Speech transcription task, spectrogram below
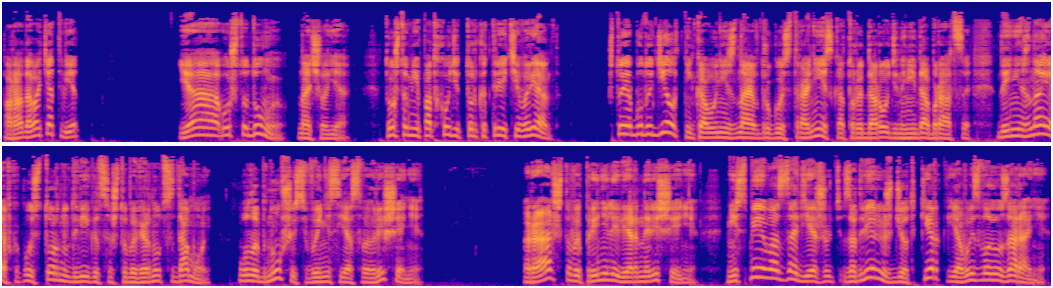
Пора давать ответ. «Я вот что думаю», — начал я. «То, что мне подходит только третий вариант. Что я буду делать, никого не знаю в другой стране, из которой до родины не добраться, да и не знаю я, в какую сторону двигаться, чтобы вернуться домой». Улыбнувшись, вынес я свое решение. «Рад, что вы приняли верное решение. Не смею вас задерживать. За дверью ждет Керк, я вызвал его заранее.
